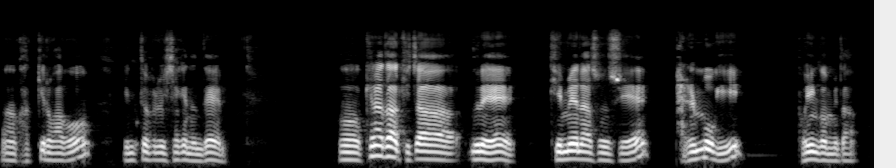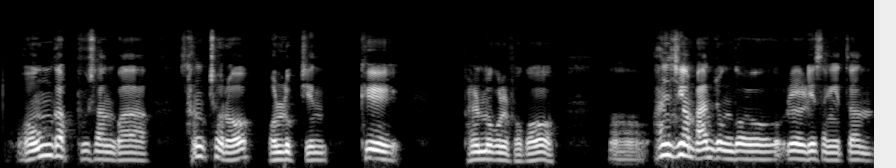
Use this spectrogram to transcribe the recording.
어, 갖기로 하고 인터뷰를 시작했는데 어, 캐나다 기자 눈에 김혜나 선수의 발목이 보인 겁니다. 온갖 부상과 상처로 얼룩진 그 발목을 보고 어, 1시간 반 정도를 예상했던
